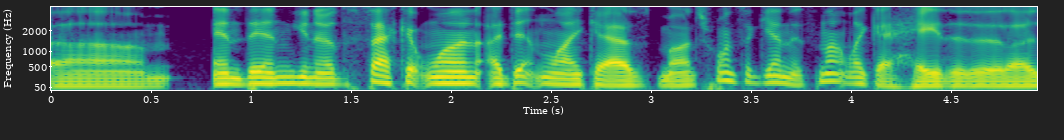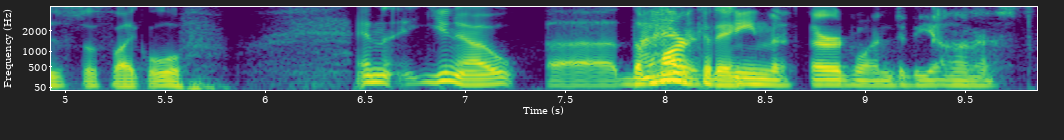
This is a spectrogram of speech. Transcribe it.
Um, and then you know the second one I didn't like as much. Once again, it's not like I hated it. I was just like, oof. And you know uh, the I marketing, seen the third one to be honest.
